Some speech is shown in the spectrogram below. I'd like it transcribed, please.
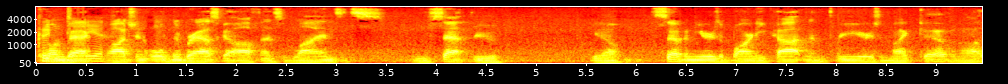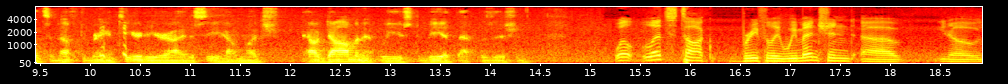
Couldn't Going back you. and watching old Nebraska offensive lines, it's you sat through, you know, seven years of Barney Cotton and three years of Mike Cavanaugh. It's enough to bring a tear to your eye to see how much how dominant we used to be at that position. Well, let's talk briefly. We mentioned, uh, you know,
